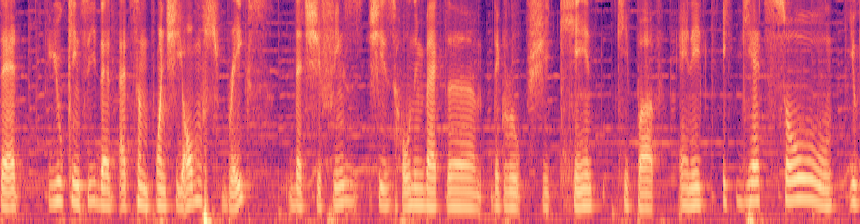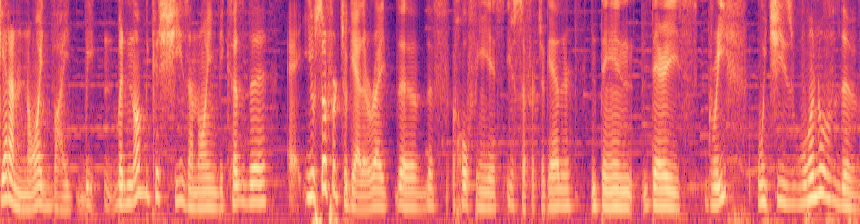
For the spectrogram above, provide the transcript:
that you can see that at some point she almost breaks that she thinks she's holding back the the group. She can't keep up. And it it gets so you get annoyed by it but not because she's annoying because the eh, you suffer together right? The the whole thing is you suffer together. Then there is grief which is one of the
